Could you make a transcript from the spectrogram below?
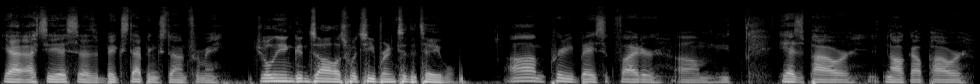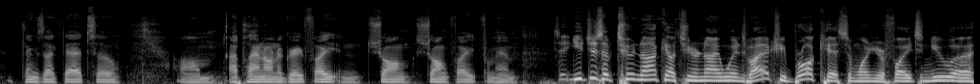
yeah i see this as a big stepping stone for me. Julian gonzalez what's he bring to the table um, pretty basic fighter. Um, he he has power, knockout power, things like that. So um, I plan on a great fight and strong strong fight from him. You just have two knockouts in your nine wins, but I actually broadcasted one of your fights, and you, uh,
